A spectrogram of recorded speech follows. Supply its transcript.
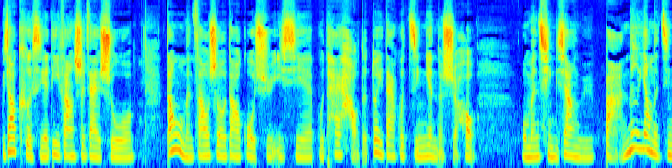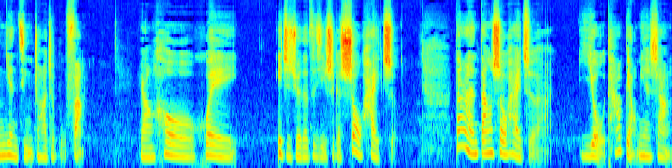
比较可惜的地方是在说，当我们遭受到过去一些不太好的对待或经验的时候，我们倾向于把那样的经验紧抓着不放，然后会。一直觉得自己是个受害者，当然，当受害者啊，有他表面上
